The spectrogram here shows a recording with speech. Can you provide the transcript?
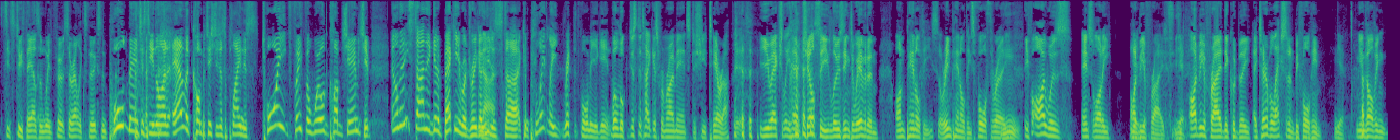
since 2000 when Sir Alex Ferguson pulled Manchester United out of the competition just to play in this toy FIFA World Club Championship. And I'm only starting to get it back here, Rodrigo. No. You just uh, completely wrecked it for me again. Well, look, just to take us from romance to sheer terror, you actually have Chelsea losing to Everton on penalties, or in penalties, 4-3. If I was Ancelotti, I'd Yeah. be afraid. Yeah. I'd be afraid there could be a terrible accident befall him yeah. involving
